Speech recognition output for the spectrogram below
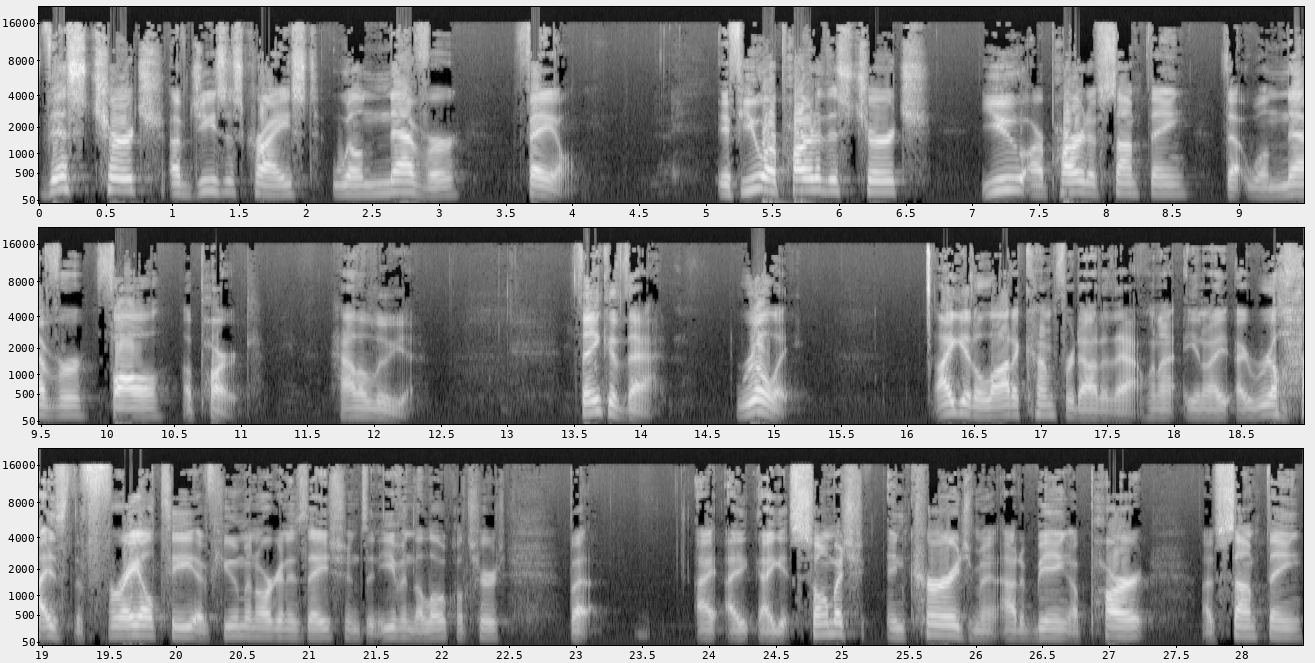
This church of Jesus Christ will never fail. If you are part of this church, you are part of something that will never fall apart. Hallelujah. Think of that. Really. I get a lot of comfort out of that when I, you know, I, I realize the frailty of human organizations and even the local church, but I, I, I get so much encouragement out of being a part of something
